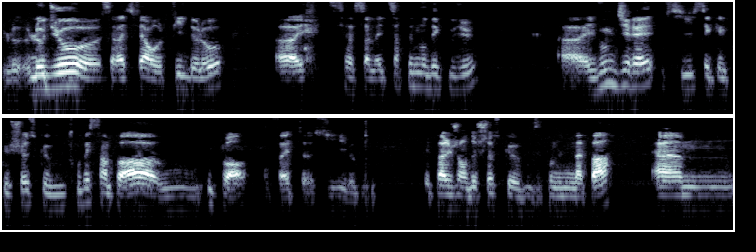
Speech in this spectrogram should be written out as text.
l'audio, euh, ça va se faire au fil de l'eau. Euh, ça, va être certainement décousu. Euh, et vous me direz si c'est quelque chose que vous trouvez sympa ou, pas. En fait, si c'est pas le genre de choses que vous attendez de ma part, ce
